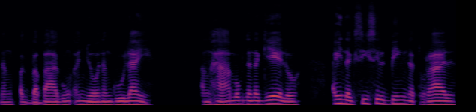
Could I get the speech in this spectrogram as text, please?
ng pagbabagong anyo ng gulay. Ang hamog na nagyelo ay nagsisilbing natural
